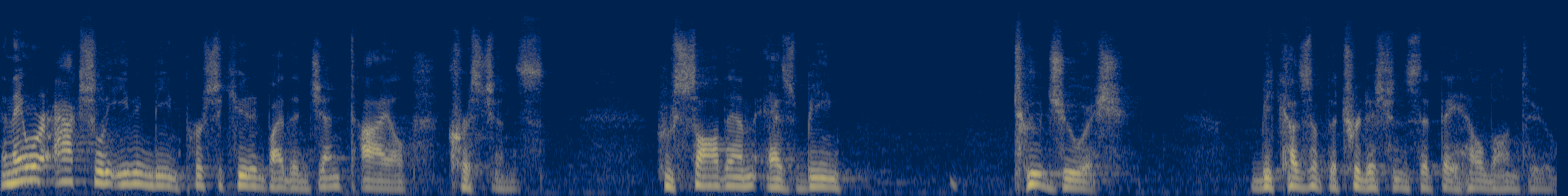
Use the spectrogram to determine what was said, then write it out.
And they were actually even being persecuted by the Gentile Christians who saw them as being too Jewish because of the traditions that they held on to.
